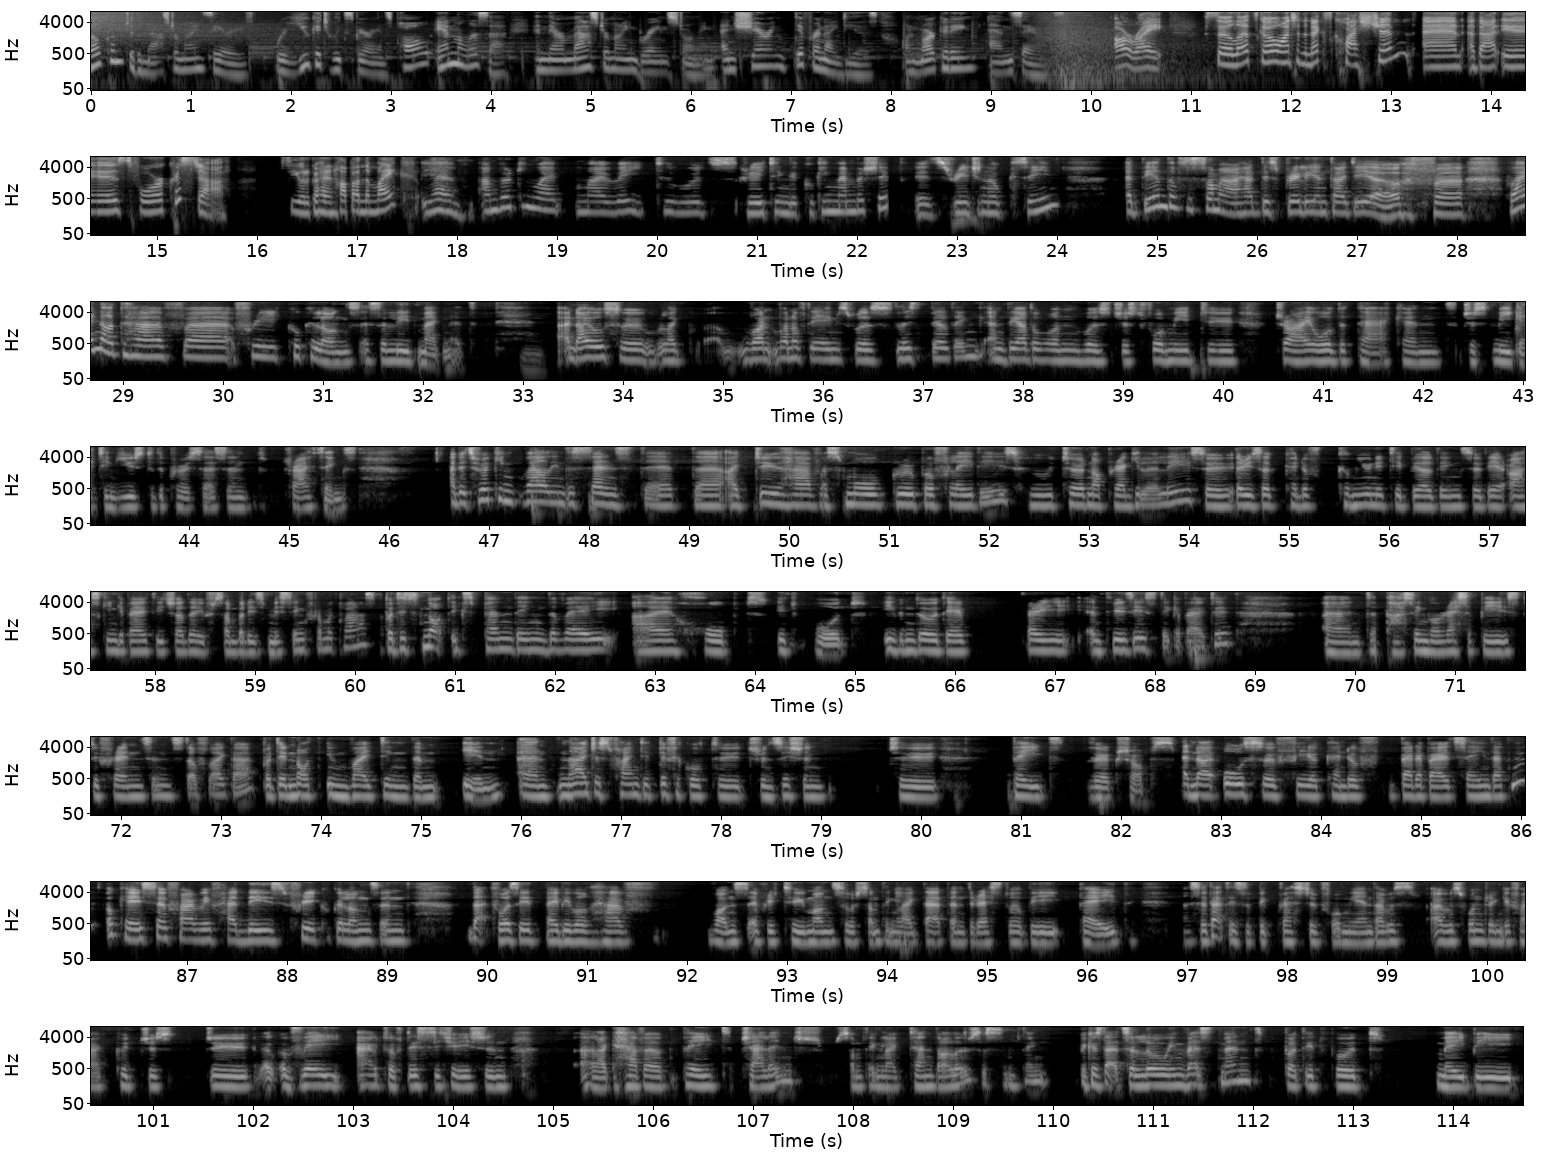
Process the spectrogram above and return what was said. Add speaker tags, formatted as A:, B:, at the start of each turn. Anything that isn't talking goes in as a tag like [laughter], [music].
A: Welcome to the Mastermind Series, where you get to experience Paul and Melissa in their mastermind brainstorming and sharing different ideas on marketing and sales.
B: All right. So let's go on to the next question. And that is for Krista. So you want to go ahead and hop on the mic?
C: Yeah, I'm working my, my way towards creating a cooking membership. It's mm-hmm. regional cuisine at the end of the summer, I had this brilliant idea of uh, why not have uh, free cook-alongs as a lead magnet. Mm. And I also like one one of the aims was list building, and the other one was just for me to try all the tech and just me getting used to the process and try things. And it's working well in the sense that uh, I do have a small group of ladies who turn up regularly. So there is a kind of community building. So they're asking about each other if somebody's missing from a class, but it's not expanding the way I hoped it would, even though they're very enthusiastic about it and passing on recipes to friends and stuff like that, but they're not inviting them in. And now I just find it difficult to transition to paid workshops. And I also feel kind of bad about saying that, hmm, okay, so far we've had these free cook alongs and that was it. Maybe we'll have once every two months or something like that, and the rest will be paid. So that is a big question for me. And I was I was wondering if I could just do a, a way out of this situation Uh, like have a paid challenge, something like $10 or something, because that's a low investment, but it would maybe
